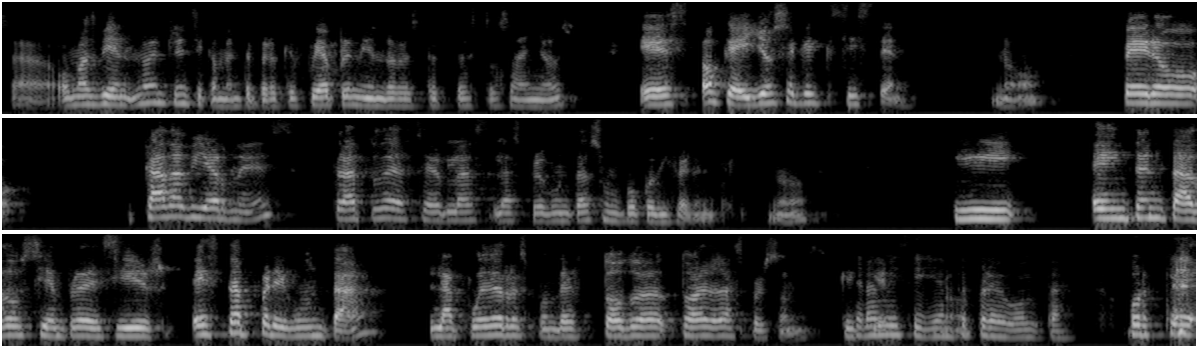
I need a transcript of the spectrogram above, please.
o, sea, o más bien, no intrínsecamente, pero que fui aprendiendo respecto a estos años, es, ok, yo sé que existen, ¿no? Pero cada viernes trato de hacer las, las preguntas un poco diferentes, ¿no? Y he intentado siempre decir, esta pregunta la puede responder todas las personas. Que Era mi siguiente pregunta. Porque,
